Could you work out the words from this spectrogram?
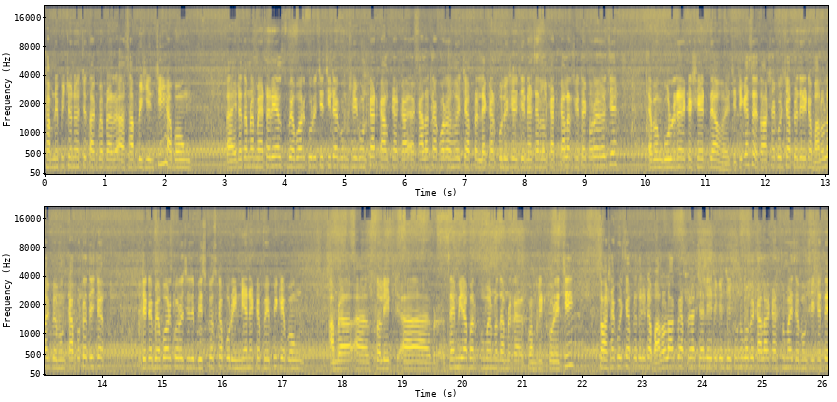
সামনে পিছনে হচ্ছে থাকবে আপনার ছাব্বিশ ইঞ্চি এবং এটাতে আমরা ম্যাটেরিয়ালস ব্যবহার করেছি, চিটাগুং সেগুন কাঠ কালারটা করা হয়েছে, আপনার লেকার পলিশের যে ন্যাচারাল কাঠ কালার সেটা করা হয়েছে, এবং গোল্ডেনের একটা শেড দেওয়া হয়েছে, ঠিক আছে? তো আশা করছি আপনাদের এটা ভালো লাগবে, এবং কাপড়টা যেটা যেটা ব্যবহার করেছে যে বিস্কস কাপড় ইন্ডিয়ান একটা ফেব্রিক এবং আমরা সলিড সেমি রাবার ফোমের মধ্যে আমরা এটা কমপ্লিট করেছি। তো আশা করছি আপনাদের এটা ভালো লাগবে, আপনারা চাইলে এটাকে যে কোনোভাবে কালার কাস্টমাইজ এবং সেই সাথে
